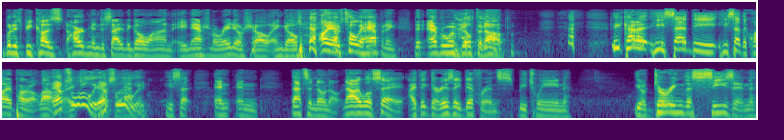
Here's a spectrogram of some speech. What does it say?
but it's because Hardman decided to go on a national radio show and go, "Oh yeah, it was totally right. happening." That everyone built it up. he kind of he said the he said the quiet part out loud. Absolutely, right? absolutely. He said, and and that's a no no. Now I will say, I think there is a difference between, you know, during the season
